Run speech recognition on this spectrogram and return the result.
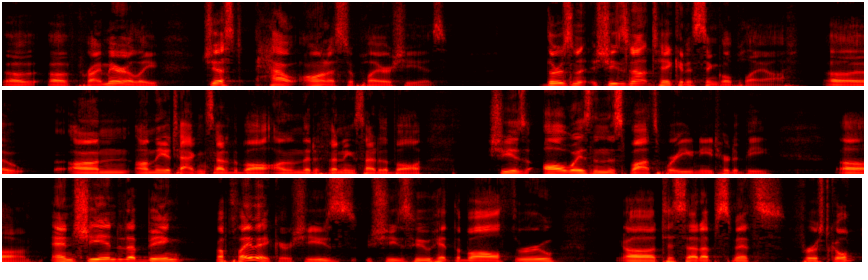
of of primarily just how honest a player she is. There's no, she's not taken a single playoff uh, on on the attacking side of the ball, on the defending side of the ball. She is always in the spots where you need her to be. Um, and she ended up being a playmaker. She's she's who hit the ball through uh, to set up Smith's first goal.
